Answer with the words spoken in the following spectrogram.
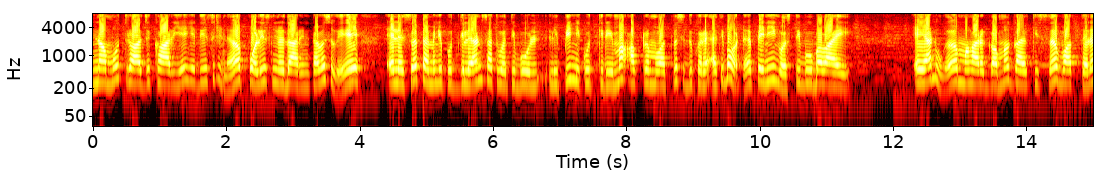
නමුත් රාජකාරියේ යෙදී සිටින පොලිස් නිලධාරීන් පැවසුවේ එලෙස පැමිණි පුද්ගලයන් සතුව තිබූ ලිපි නිකුත් කිරීම අක්‍රමවත්ව සිදු කර ඇති බවට පෙනී ගොස් තිබූ බවයි. ඒ අනුව මහරගම ගල්කිස්ස වත්තල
